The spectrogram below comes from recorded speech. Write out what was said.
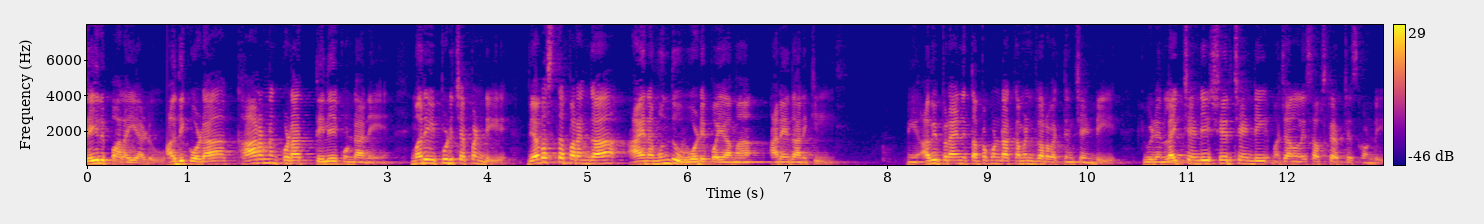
జైలు పాలయ్యాడు. అది కూడా కారణం కూడా తెలియకుండానే. మరి ఇప్పుడు చెప్పండి వ్యవస్థ పరంగా ఆయన ముందు ఓడిపోయామా అనే దానికి? మీ అభిప్రాయాన్ని తప్పకుండా కమెంట్ ద్వారా వ్యక్తం చేయండి. ఈ వీడియోని లైక్ చేయండి షేర్ చేయండి మా ఛానల్ని సబ్స్క్రైబ్ చేసుకోండి.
